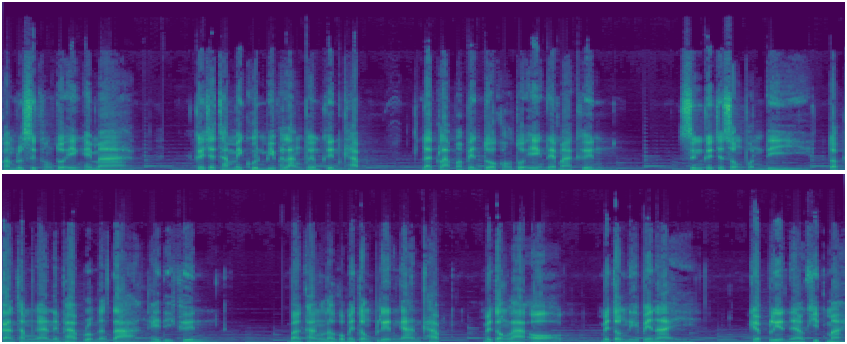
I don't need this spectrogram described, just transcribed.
ความรู้สึกของตัวเองให้มาก ก็จะทำให้คุณมีพลังเพิ่มขึ้นครับ และกลับมาเป็นตัวของตัวเองได้มากขึ้น ซึ่งก็จะส่งผลดีต่อการทำงานในภาพรวมต่างๆ ให้ดีขึ้น บางครั้งเราก็ไม่ต้องเปลี่ยนงานครับ ไม่ต้องลาออก ไม่ต้องหนีไปไหน แค่เปลี่ยนแนวคิดใหม่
